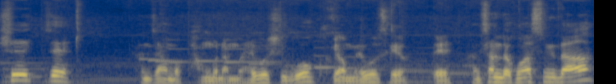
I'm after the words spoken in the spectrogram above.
실제 현장 한번 방문 한번 해보시고 구경 한번 해보세요. 네, 감사합니다. 고맙습니다.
